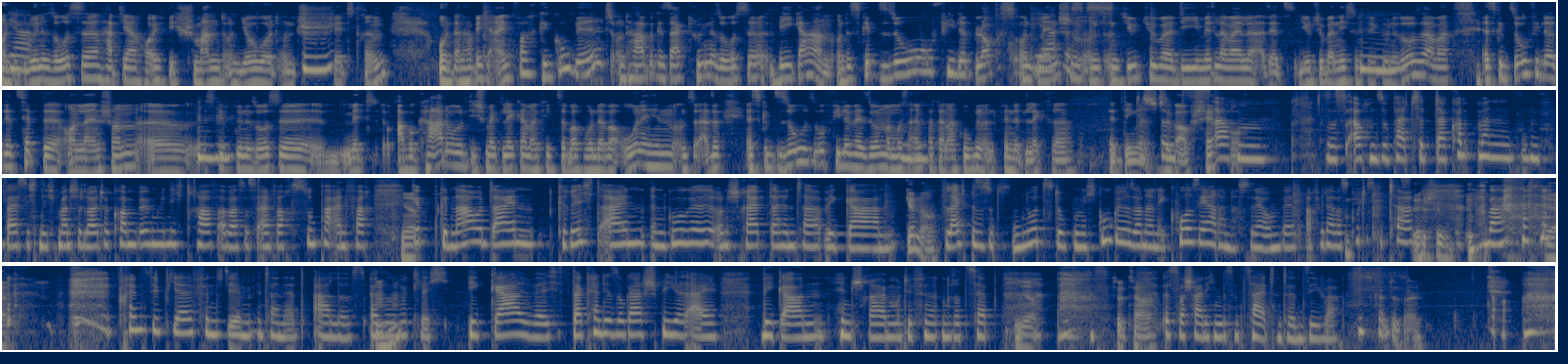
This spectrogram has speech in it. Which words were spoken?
Und Ja. die grüne Soße hat ja häufig Schmand und Joghurt und Mhm. Shit drin. Und dann habe ich einfach gegoogelt und habe gesagt, grüne Soße vegan. Und es gibt so viele Blogs und Ja, Menschen und, und YouTuber, die mittlerweile, also jetzt YouTuber nicht so viel Mhm. grüne Soße, aber es gibt so viele Rezepte online schon. Äh, Es Mhm. gibt grüne Soße mit Avocado, die schmeckt lecker, man kriegt es aber auch wunderbar ohnehin und so. Also es gibt so, so viele Versionen, man muss Mhm. einfach danach googeln und findet leckere äh, Dinge. Das. Sogar auf ist auch ein, das ist auch ein super Tipp. Da kommt man, weiß ich nicht, manche Leute kommen irgendwie nicht drauf, aber es ist einfach super einfach. Ja. Gib genau dein Gericht ein in Google und schreib dahinter vegan. Genau. Vielleicht benutzt du nicht Google, sondern Ecosia, dann hast du der Umwelt auch wieder was Gutes getan. Sehr schön. Aber Ja. Prinzipiell findet ihr im Internet alles. Also Mhm. wirklich egal welches. Da könnt ihr sogar Spiegelei vegan hinschreiben und ihr findet ein Rezept. ja, total. Ist wahrscheinlich ein bisschen zeitintensiver. Das könnte sein.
